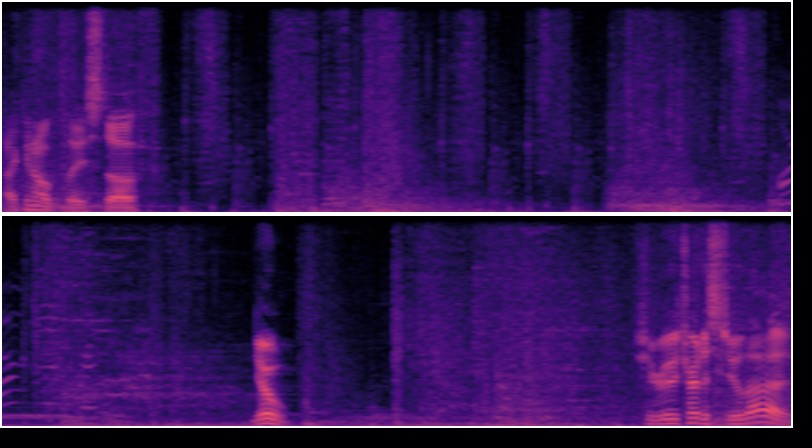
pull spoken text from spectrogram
I can outplay stuff. Yo! She really tried to steal that?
